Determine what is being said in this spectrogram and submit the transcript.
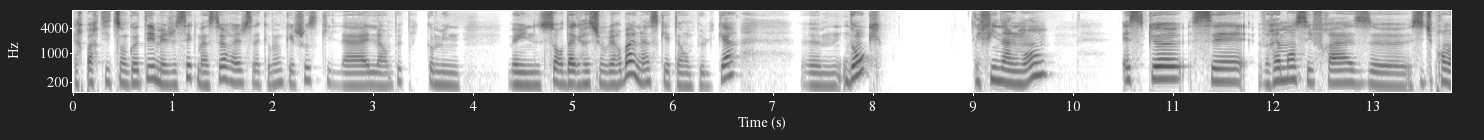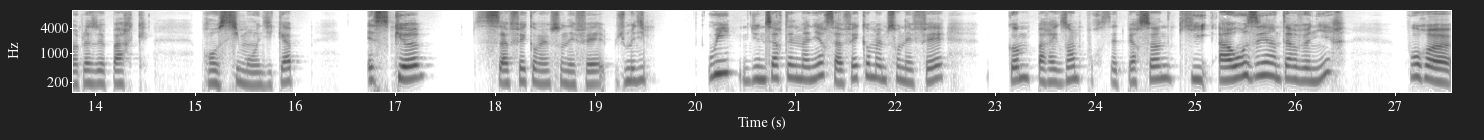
est reparti de son côté. Mais je sais que ma sœur, elle, c'est quand même quelque chose qui l'a, a un peu pris comme une, ben, une sorte d'agression verbale, hein, ce qui était un peu le cas. Euh, donc finalement, est-ce que c'est vraiment ces phrases si tu prends ma place de parc, prends aussi mon handicap Est-ce que ça fait quand même son effet? Je me dis oui, d'une certaine manière, ça fait quand même son effet, comme par exemple pour cette personne qui a osé intervenir pour euh,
